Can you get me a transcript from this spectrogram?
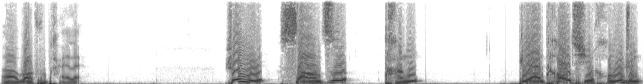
啊往出排来，所以嗓子疼、扁桃体红肿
